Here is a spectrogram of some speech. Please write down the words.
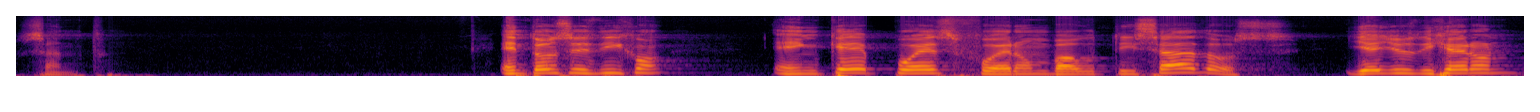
Santo. Entonces dijo, ¿en qué pues fueron bautizados? Y ellos dijeron,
